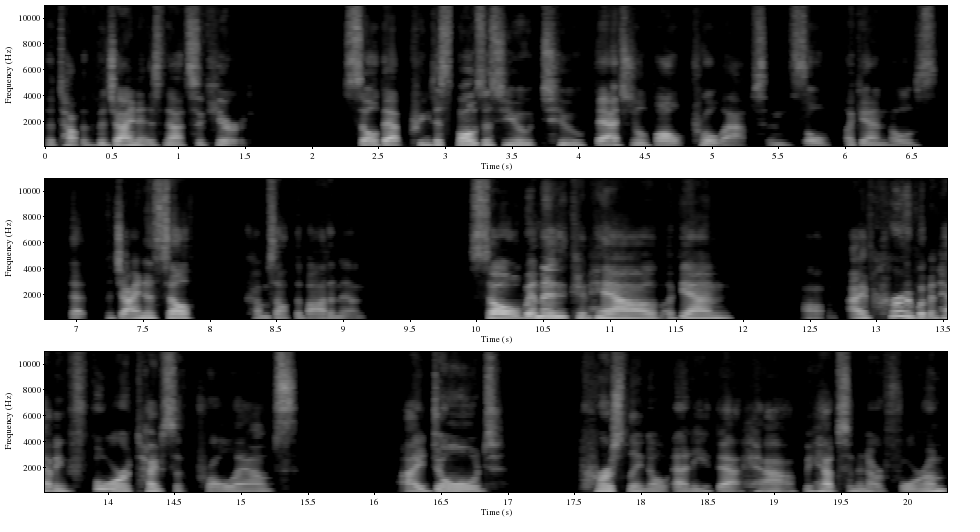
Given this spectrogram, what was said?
the top of the vagina is not secured. So that predisposes you to vaginal vault prolapse. And so again, those that vagina itself comes out the bottom end. So women can have, again, um, I've heard of women having four types of prolapse. I don't personally know any that have. We have some in our forum.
